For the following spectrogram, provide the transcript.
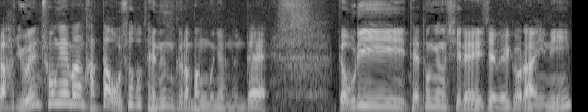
그러니까 유엔 총회만 갔다 오셔도 되는 그런 방문이었는데 그러니까 우리 대통령실의 이제 외교 라인이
